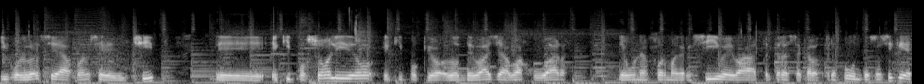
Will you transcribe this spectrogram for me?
y volverse a ponerse el chip de equipo sólido, equipo que donde vaya va a jugar de una forma agresiva y va a tratar de sacar los tres puntos. Así que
